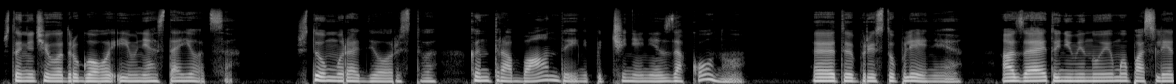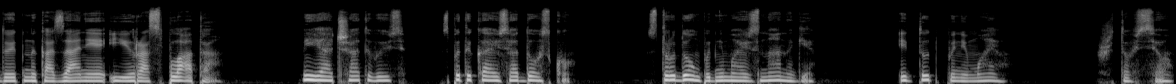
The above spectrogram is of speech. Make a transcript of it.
что ничего другого им не остается. Что мародерство, контрабанда и неподчинение закону — это преступление, а за это неминуемо последует наказание и расплата». Я отшатываюсь, спотыкаюсь о доску, с трудом поднимаюсь на ноги, и тут понимаю, что все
